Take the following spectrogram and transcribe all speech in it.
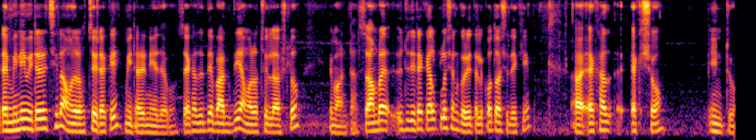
এটা মিলিমিটারে ছিল আমাদের হচ্ছে এটাকে মিটারে নিয়ে যাব। সো এক হাজার দিয়ে বাঘ দিয়ে আমরা চলে আসলো এই সো আমরা যদি এটা ক্যালকুলেশন করি, তাহলে কত আসে দেখি? এক একশো ইন্টু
